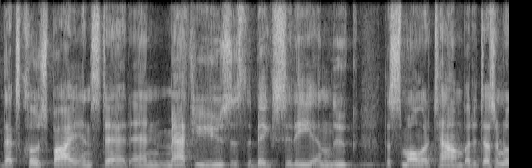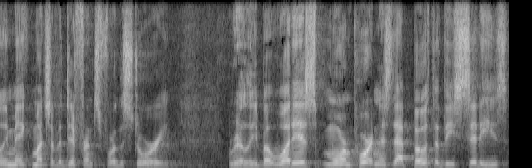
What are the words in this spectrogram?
that's close by instead. And Matthew uses the big city and Luke the smaller town, but it doesn't really make much of a difference for the story, really. But what is more important is that both of these cities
